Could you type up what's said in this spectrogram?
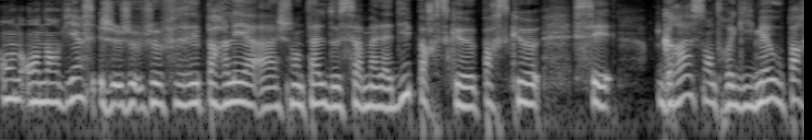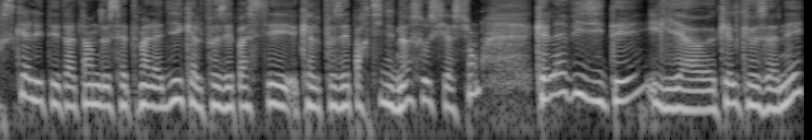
on, on en vient. Je, je, faisais parler à, Chantal de sa maladie parce que parce que c'est grâce entre guillemets ou parce qu'elle était atteinte de cette maladie et qu'elle faisait passer faisait partie d'une association qu'elle a visité il y a quelques années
